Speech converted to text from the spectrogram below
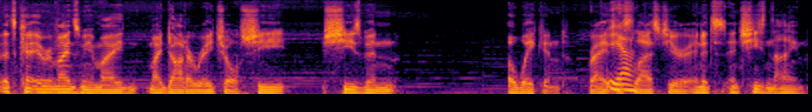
It's ki- it reminds me of my my daughter Rachel. She she's been awakened right Yeah. this last year, and it's and she's nine,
